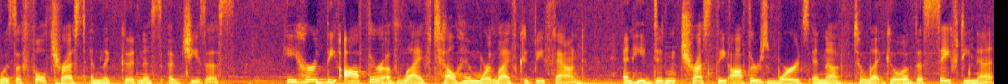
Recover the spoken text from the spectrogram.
was a full trust in the goodness of Jesus. He heard the author of life tell him where life could be found, and he didn't trust the author's words enough to let go of the safety net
